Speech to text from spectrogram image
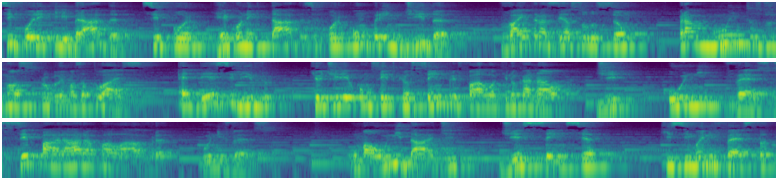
se for equilibrada, se for reconectada, se for compreendida, vai trazer a solução para muitos dos nossos problemas atuais. É desse livro que eu tirei o conceito que eu sempre falo aqui no canal de universo, separar a palavra universo. Uma unidade de essência que se manifesta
